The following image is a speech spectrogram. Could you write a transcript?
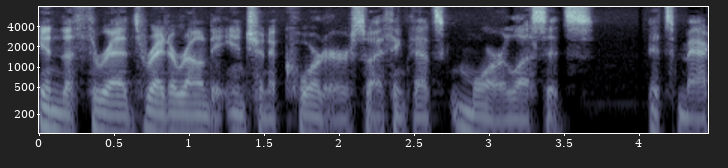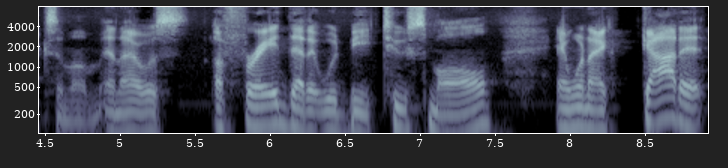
in the threads right around an inch and a quarter. So I think that's more or less its its maximum. And I was afraid that it would be too small. And when I got it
